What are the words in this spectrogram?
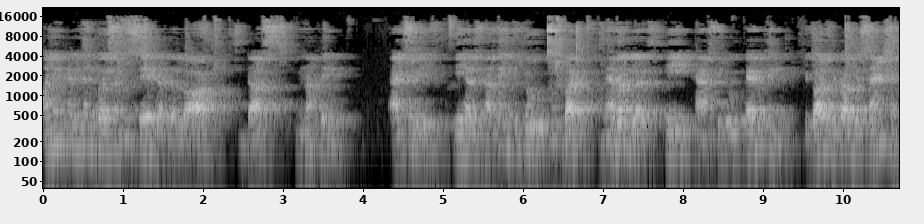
Unintelligent persons say that the Lord does nothing. Actually, he has nothing to do, but nevertheless, he has to do everything because without his sanction,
